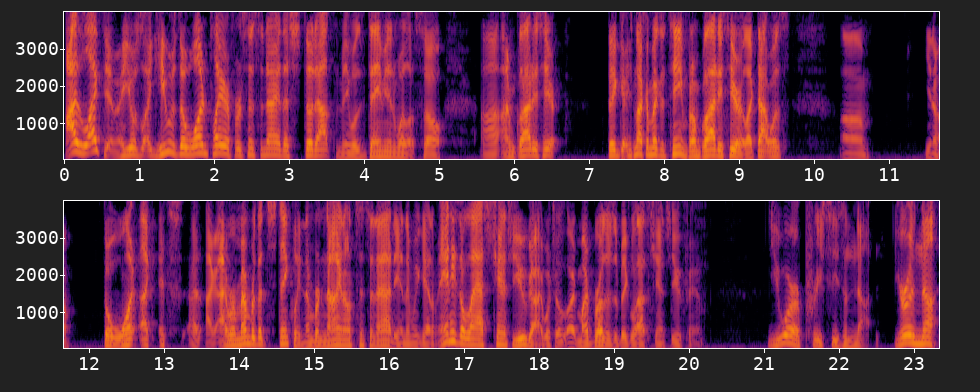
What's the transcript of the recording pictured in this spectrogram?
I liked him. He was like he was the one player for Cincinnati that stood out to me was Damion Willis. So uh, I'm glad he's here. Big. He's not gonna make the team, but I'm glad he's here. Like that was, um, you know, the one like it's I, I remember that distinctly. Number nine on Cincinnati, and then we get him, and he's a last chance you guy, which like my brother's a big last chance you fan. You are a preseason nut. You're a nut.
